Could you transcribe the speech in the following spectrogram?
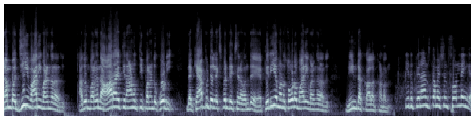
நம்ம ஜி வாரி வழங்குறாரு. அதுவும் பாருங்க இந்த ஆறாயிரத்தி நானூற்றி பன்னெண்டு கோடி இந்த கேபிட்டல் எக்ஸ்பெண்டிச்சரை வந்து பெரிய மனசோட வாரி வழங்குறாரு. நீண்ட கால கடன். இது பினான்ஸ் கமிஷன் சொல்லிங்க.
